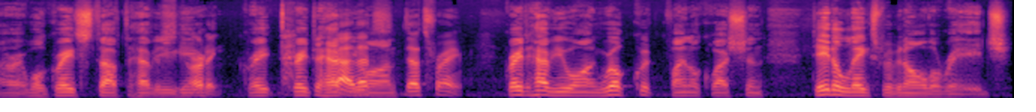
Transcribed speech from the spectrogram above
All right. Well, great stuff to have you Just here. starting. Great, great to have Yeah, you that's, on. that's right. Great to have you on. Real quick, final question. Data lakes have been all the rage.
